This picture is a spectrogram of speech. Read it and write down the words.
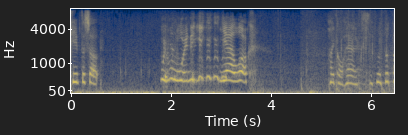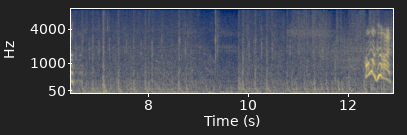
Keep this up. We were winning. Yeah, look. Call hacks. Oh my god!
